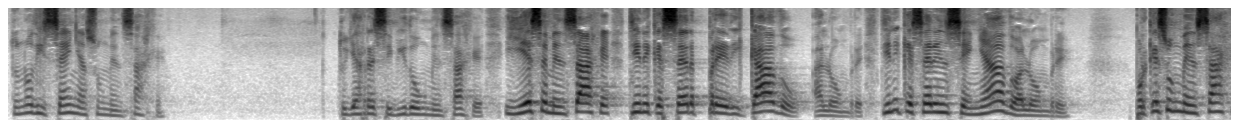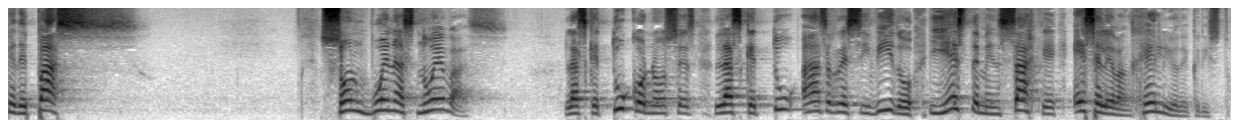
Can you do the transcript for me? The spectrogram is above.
Tú no diseñas un mensaje tú ya has recibido un mensaje y ese mensaje tiene que ser predicado al hombre, tiene que ser enseñado al hombre, porque es un mensaje de paz. Son buenas nuevas las que tú conoces, las que tú has recibido y este mensaje es el Evangelio de Cristo.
